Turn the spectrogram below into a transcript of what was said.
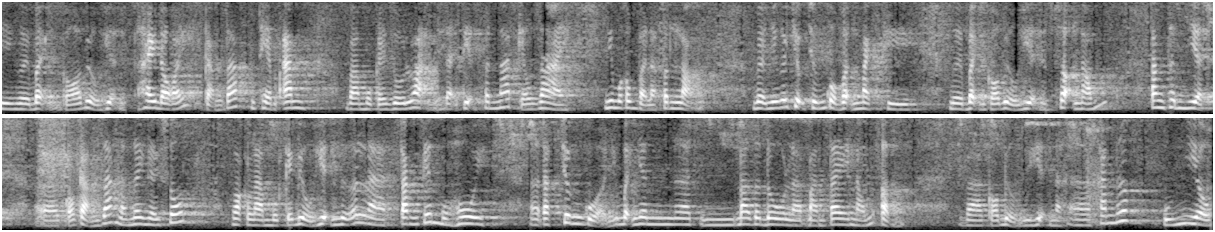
thì người bệnh có biểu hiện hay đói, cảm giác thèm ăn và một cái rối loạn đại tiện phân nát kéo dài nhưng mà không phải là phân lỏng. Về những cái triệu chứng của vận mạch thì người bệnh có biểu hiện sợ nóng, tăng thân nhiệt, ờ, có cảm giác là ngây ngấy sốt hoặc là một cái biểu hiện nữa là tăng tiết mồ hôi. Ờ, đặc trưng của những bệnh nhân ờ, Bazodo là bàn tay nóng ẩm và có biểu hiện là khát nước, uống nhiều.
